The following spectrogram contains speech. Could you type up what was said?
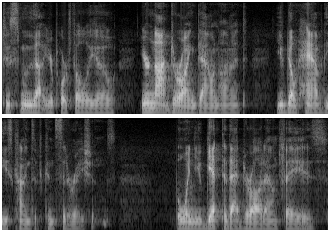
to smooth out your portfolio. You're not drawing down on it. You don't have these kinds of considerations. But when you get to that drawdown phase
